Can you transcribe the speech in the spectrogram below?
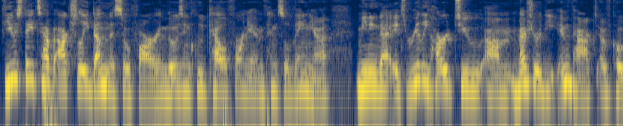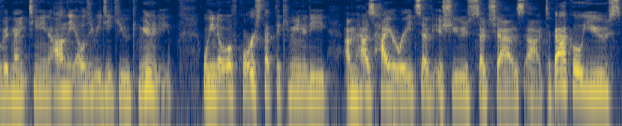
Few states have actually done this so far, and those include California and Pennsylvania, meaning that it's really hard to um, measure the impact of COVID 19 on the LGBTQ community. We know, of course, that the community um, has higher rates of issues such as uh, tobacco use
